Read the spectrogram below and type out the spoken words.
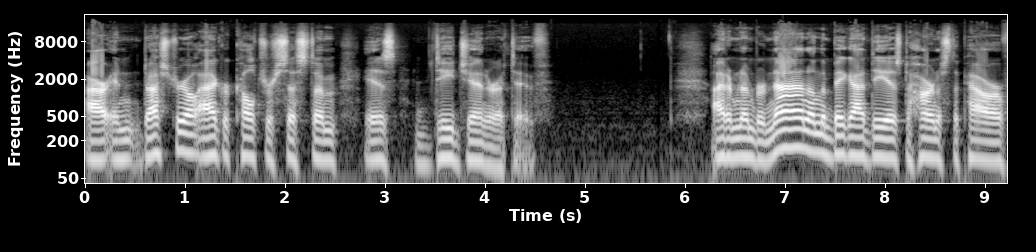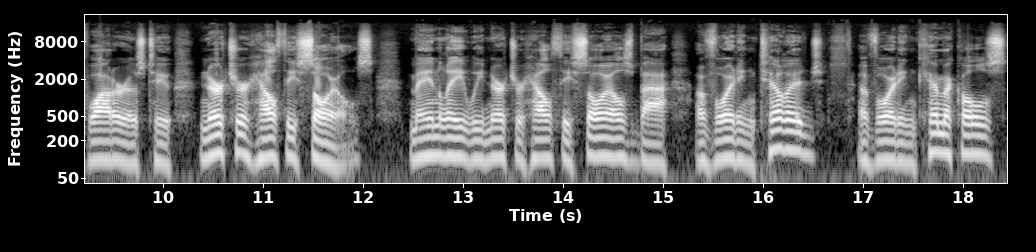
our industrial agriculture system is degenerative. Item number nine on the big ideas to harness the power of water is to nurture healthy soils. Mainly, we nurture healthy soils by avoiding tillage, avoiding chemicals,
